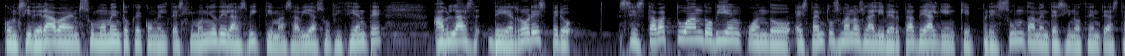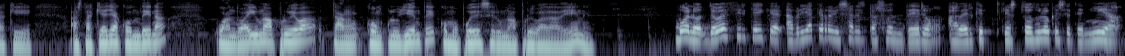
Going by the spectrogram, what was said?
consideraba en su momento que con el testimonio de las víctimas había suficiente. Hablas de errores, pero ¿Se estaba actuando bien cuando está en tus manos la libertad de alguien que presuntamente es inocente hasta que, hasta que haya condena, cuando hay una prueba tan concluyente como puede ser una prueba de ADN? Bueno, debo decir que, habría que revisar el caso entero, a ver qué, es todo lo que se tenía,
